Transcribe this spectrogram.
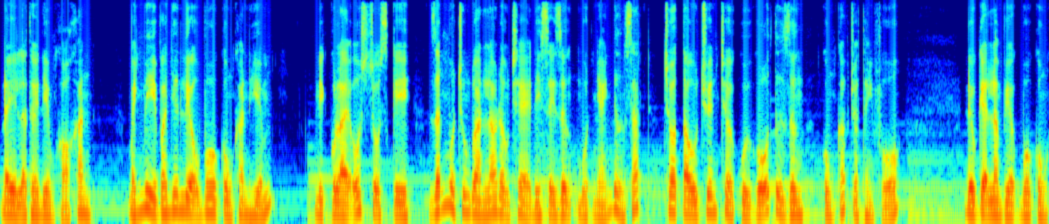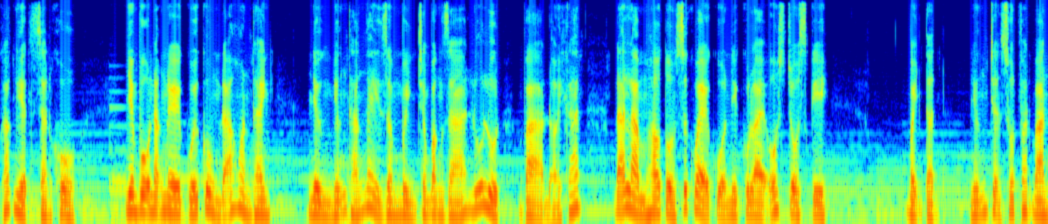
Đây là thời điểm khó khăn, bánh mì và nhiên liệu vô cùng khan hiếm. Nikolai Ostrowski dẫn một trung đoàn lao động trẻ đi xây dựng một nhánh đường sắt cho tàu chuyên chở củi gỗ từ rừng cung cấp cho thành phố. Điều kiện làm việc vô cùng khắc nghiệt, gian khổ, Nhiệm vụ nặng nề cuối cùng đã hoàn thành, nhưng những tháng ngày dầm mình trong băng giá, lũ lụt và đói khát đã làm hao tổn sức khỏe của Nikolai Ostrovsky. Bệnh tật, những trận sốt phát ban,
